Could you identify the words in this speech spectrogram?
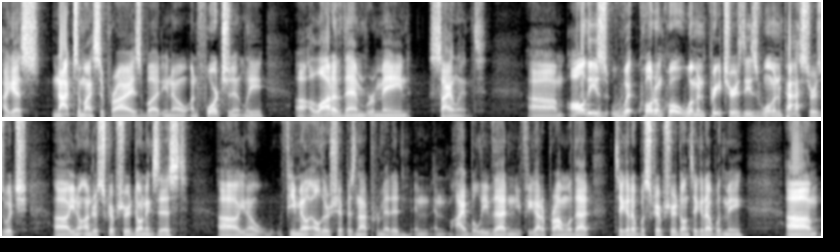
I guess not to my surprise, but you know, unfortunately, uh, a lot of them remained silent. Um, all these quote unquote women preachers, these women pastors, which uh, you know under Scripture don't exist, uh, you know, female eldership is not permitted, and, and I believe that. And if you got a problem with that, take it up with Scripture. Don't take it up with me. Um,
